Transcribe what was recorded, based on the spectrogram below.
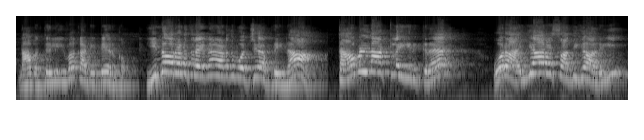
நாம தெளிவா காட்டிகிட்டே இருக்கோம். இன்னொரு இடத்துல என்ன நடந்து போச்சு அப்படின்னா தமிழ்நாட்டில் இருக்கிற ஒரு ஐஆர்எஸ் அதிகாரி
